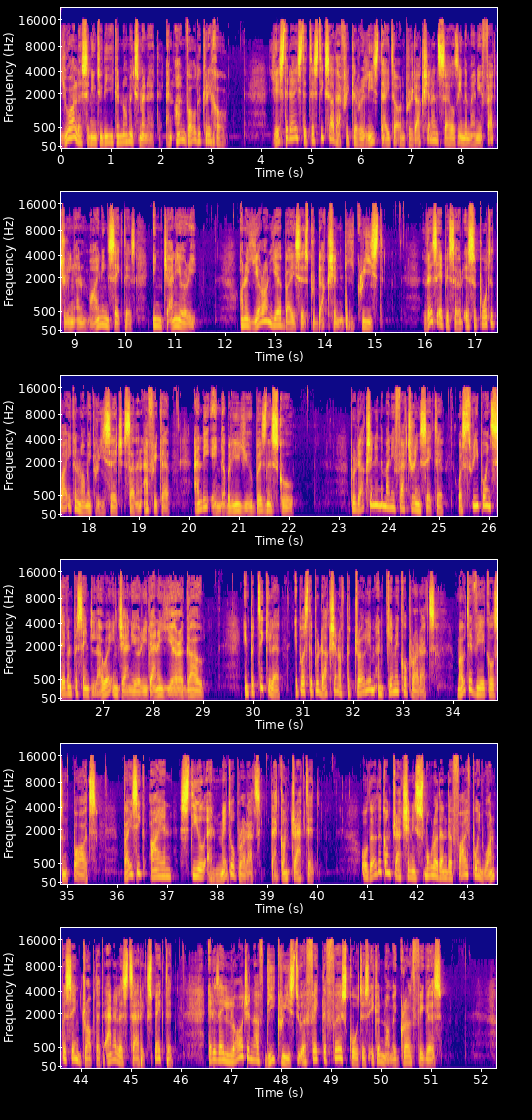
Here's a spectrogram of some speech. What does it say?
You are listening to the Economics Minute, and I'm Waldo Krugell. Yesterday, Statistics South Africa released data on production and sales in the manufacturing and mining sectors in January. On a year on year basis, production decreased. This episode is supported by Economic Research Southern Africa and the NWU Business School. Production in the manufacturing sector was 3.7% lower in January than a year ago. In particular, it was the production of petroleum and chemical products, motor vehicles and parts, basic iron, steel, and metal products that contracted. Although the contraction is smaller than the 5.1% drop that analysts had expected, it is a large enough decrease to affect the first quarter's economic growth figures.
